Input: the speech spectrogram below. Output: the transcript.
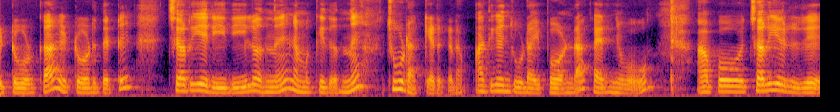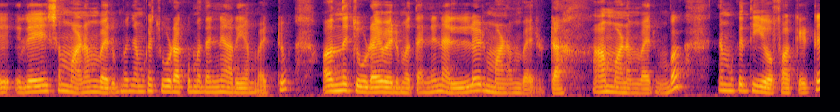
ഇട്ട് കൊടുക്കുക. ഇട്ട് കൊടുത്തിട്ട് ചെറിയ രീതിയിൽ ഒന്ന് നമുക്കിതൊന്ന് ചൂടാക്കി എടുക്കണം. അധികം ചൂടായി പോകണ്ട കരിഞ്ഞു പോകും. അപ്പോൾ ചെറിയൊരു ലേശം മണം വരുമ്പോൾ നമുക്ക് ചൂടാക്കുമ്പോൾ തന്നെ അറിയാൻ പറ്റും. ഒന്ന് ചൂടായി വരുമ്പോൾ തന്നെ നല്ലൊരു മണം വരും ആ മണം വരുമ്പോൾ നമുക്ക് തീ ഓഫാക്കിയിട്ട്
